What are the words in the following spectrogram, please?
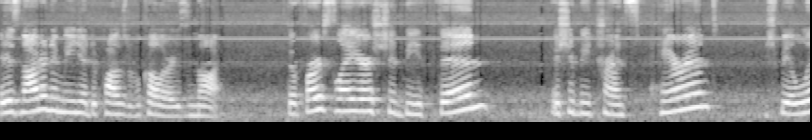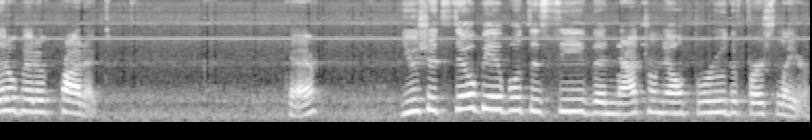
It is not an immediate deposit of color. It's not. The first layer should be thin. It should be transparent. It should be a little bit of product. Okay? You should still be able to see the natural nail through the first layer.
